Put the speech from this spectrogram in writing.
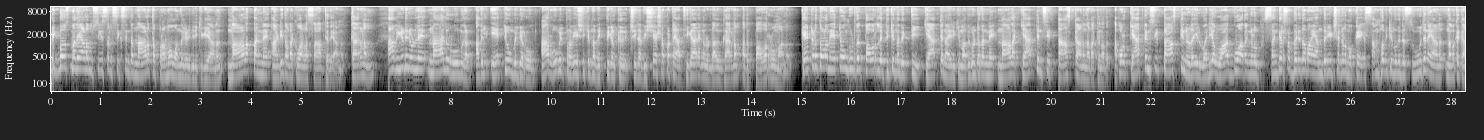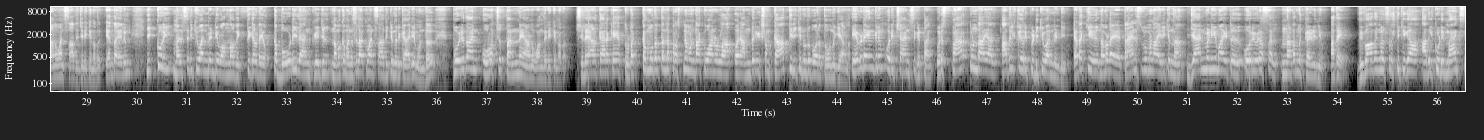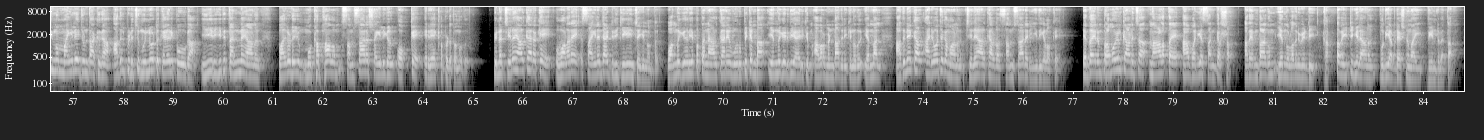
Big boss Malayalam season സിക്സിന്റെ നാളത്തെ promo വന്നു കഴിഞ്ഞിരിക്കുകയാണ്. നാളെ തന്നെ അടി നടക്കുവാനുള്ള സാധ്യതയാണ്. കാരണം ആ വീടിനുള്ളിലെ നാല് റൂമുകൾ അതിൽ ഏറ്റവും വലിയ റൂം ആ റൂമിൽ പ്രവേശിക്കുന്ന വ്യക്തികൾക്ക് ചില വിശേഷപ്പെട്ട അധികാരങ്ങൾ ഉണ്ടാകും കാരണം അത് പവർ റൂമാണ് കേട്ടിടത്തോളം ഏറ്റവും കൂടുതൽ പവർ ലഭിക്കുന്ന വ്യക്തി ക്യാപ്റ്റൻ ആയിരിക്കും. അതുകൊണ്ട് തന്നെ നാളെ ക്യാപ്റ്റൻസി ടാസ്ക് ആണ് നടക്കുന്നത്. അപ്പോൾ ക്യാപ്റ്റൻസി ടാസ്കിനിടയിൽ വലിയ വാഗ്വാദങ്ങളും സംഘർഷഭരിതമായ അന്തരീക്ഷങ്ങളും ഒക്കെ സംഭവിക്കുന്നതിന്റെ സൂചനയാണ് നമുക്ക് കാണുവാൻ സാധിച്ചിരിക്കുന്നത്. എന്തായാലും ഇക്കുറി മത്സരിക്കുവാൻ വേണ്ടി വന്ന വ്യക്തികളുടെ ഒക്കെ ബോഡി ലാംഗ്വേജിൽ നമുക്ക് മനസ്സിലാക്കുവാൻ സാധിക്കുന്ന ഒരു കാര്യമുണ്ട്. പൊരുതാൻ ഉറച്ചു തന്നെയാണ് വന്നിരിക്കുന്നത്. ചില ആൾക്കാരൊക്കെ തുടക്കം മുതൽ തന്നെ പ്രശ്നമുണ്ടാക്കുവാനുള്ള ഒരു അന്തരീക്ഷം കാത്തിരിക്കുന്നത് പോലെ തോന്നുകയാണ്. എവിടെയെങ്കിലും ഒരു ചാൻസ് കിട്ടാൻ ഒരു സ്പാർക്ക് ഉണ്ടായാൽ അതിൽ കയറി പിടിക്കുവാൻ വേണ്ടി. ഇടയ്ക്ക് നമ്മുടെ ട്രാൻസ് വുമൺ ആയിരിക്കുന്ന ജാൻമണിയുമായിട്ട് ഒരു ഉരസൽ നടന്നു കഴിഞ്ഞു. അതെ വിവാദങ്ങൾ സൃഷ്ടിക്കുക അതിൽ കൂടി മാക്സിമം മൈലേജ് ഉണ്ടാക്കുക അതിൽ പിടിച്ച് മുന്നോട്ട് കയറി പോവുക ഈ രീതി തന്നെയാണ് പലരുടെയും മുഖഭാവം സംസാര ശൈലികൾ ഒക്കെ രേഖപ്പെടുത്തുന്നത്. പിന്നെ ചില ആൾക്കാരൊക്കെ വളരെ സൈലന്റ് ആയിട്ടിരിക്കുകയും ചെയ്യുന്നുണ്ട്. വന്നു കയറിയപ്പോൾ തന്നെ ആൾക്കാരെ വെറുപ്പിക്കണ്ട എന്ന് കരുതിയായിരിക്കും അവർ മിണ്ടാതിരിക്കുന്നത്. എന്നാൽ അതിനേക്കാൾ അരോചകമാണ് ചില ആൾക്കാരുടെ സംസാര രീതികളൊക്കെ. എന്തായാലും പ്രമോയിൽ കാണിച്ച നാളത്തെ ആ വലിയ സംഘർഷം അതെന്താകും എന്നുള്ളതിനു വേണ്ടി കട്ട വെയിറ്റിംഗിലാണ് പുതിയ അപ്ഡേഷനുമായി വീണ്ടും എത്താം.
